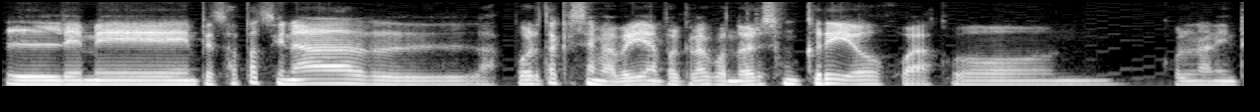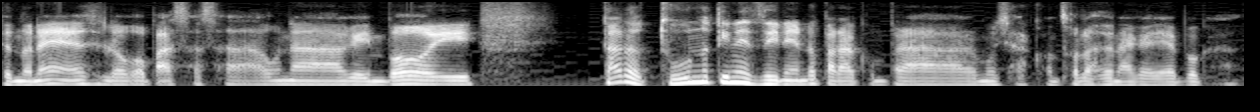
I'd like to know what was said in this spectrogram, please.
le me empezó a apasionar las puertas que se me abrían, porque claro, cuando eres un crío, juegas con, con la Nintendo NES, luego pasas a una Game Boy. Claro, tú no tienes dinero para comprar muchas consolas de aquella época.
